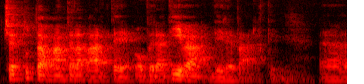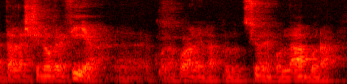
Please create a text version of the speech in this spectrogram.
c'è tutta quanta la parte operativa dei reparti, eh, dalla scenografia, eh, con la quale la produzione collabora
